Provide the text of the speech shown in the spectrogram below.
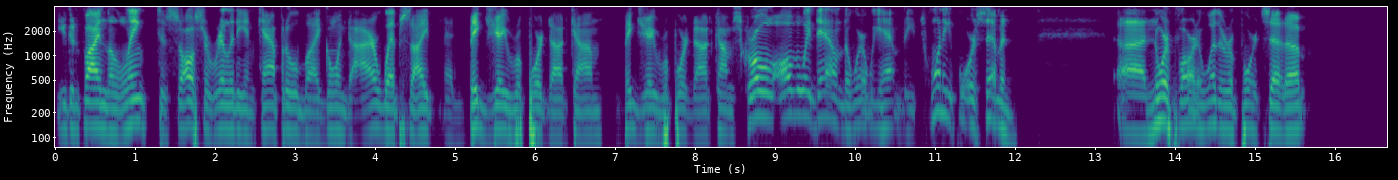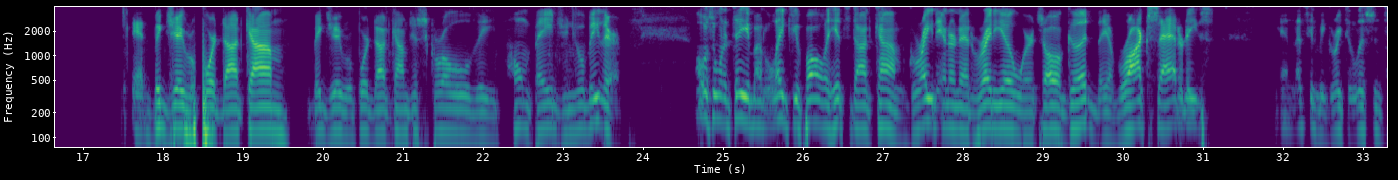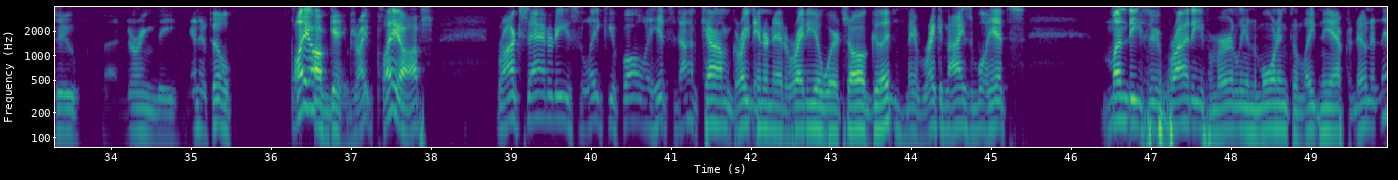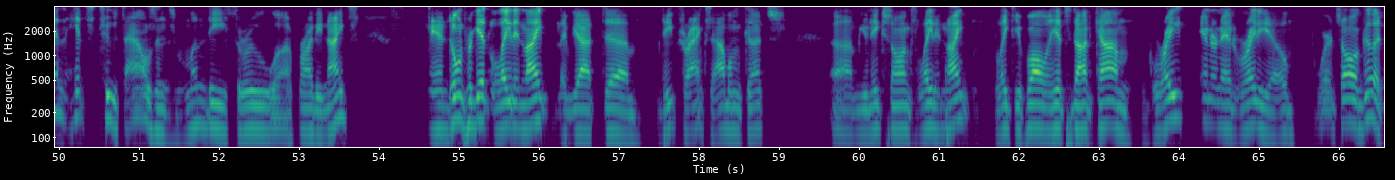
You can find the link to Saucer Realty and Capital by going to our website at bigjreport.com, bigjreport.com. Scroll all the way down to where we have the 24 7 uh, North Florida weather report set up at bigjreport.com bigjreport.com. Just scroll the homepage and you'll be there. I Also, want to tell you about LakeUpalaHits.com. Great internet radio where it's all good. They have rock Saturdays, and that's going to be great to listen to uh, during the NFL playoff games, right? Playoffs. Rock Saturdays, LakeUpalaHits.com. Great internet radio where it's all good. They have recognizable hits Monday through Friday from early in the morning to late in the afternoon, and then hits 2000s Monday through uh, Friday nights. And don't forget, late at night, they've got um, deep tracks, album cuts, um, unique songs late at night. LakeUpalaHits.com. Great internet radio where it's all good.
